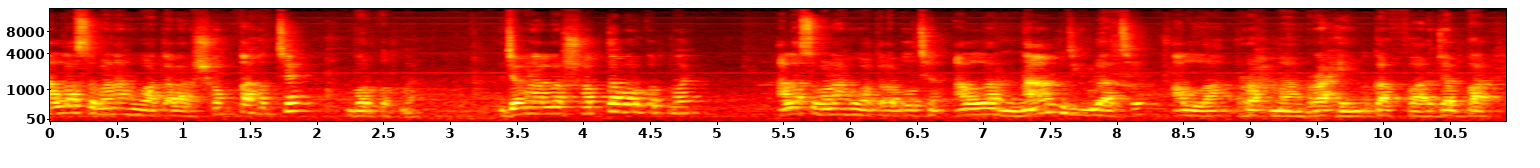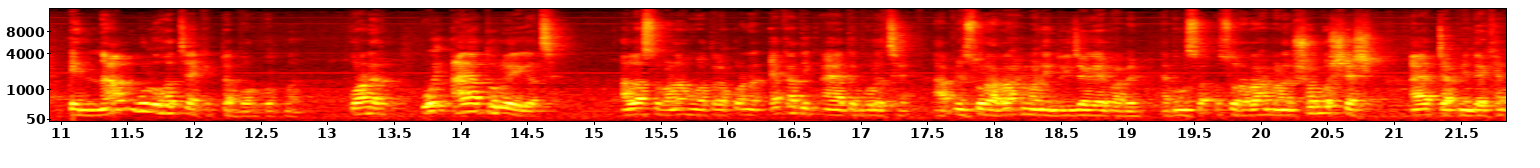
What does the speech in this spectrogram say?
আল্লাহ সুবহানাহু ওয়া তাআলার সত্তা হচ্ছে বরকতময়। যেমন আল্লাহর সত্তা বরকতময়, আল্লাহ সুবহানাহু ওয়া তাআলা বলছেন, আল্লাহর নাম যেগুলো আছে, আল্লাহ, রহমান, রাহিম, গাফফার, জব্বার, এই নামগুলো হচ্ছে এক একটা বরকতময়। কোরআনের ওই আয়াত রয়ে গেছে। আল্লাহ তাআলা কোরআনের একাধিক আয়াতে বলেছে, আপনি সূরা রহমানে দুই জায়গায় পাবেন এবং সূরা রহমানের সর্বশেষ আয়াতটা আপনি দেখেন।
